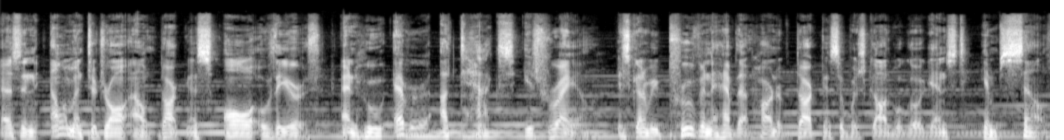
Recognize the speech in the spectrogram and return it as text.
as an element to draw out darkness all over the earth. And whoever attacks Israel is going to be proven to have that heart of darkness of which God will go against himself.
